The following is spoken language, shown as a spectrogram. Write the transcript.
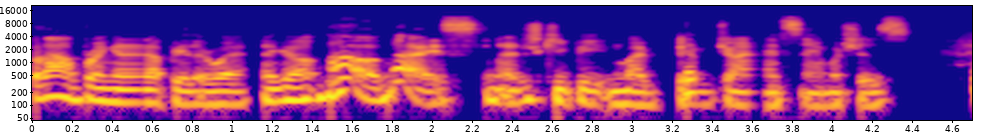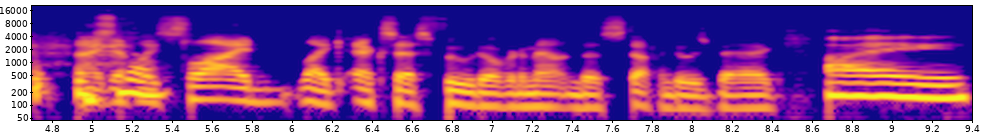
but I'll bring it up either way. I go, oh, nice, and I just keep eating my big giant sandwiches. And I definitely No. slide like excess food over to Mountain to stuff into his bag. I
